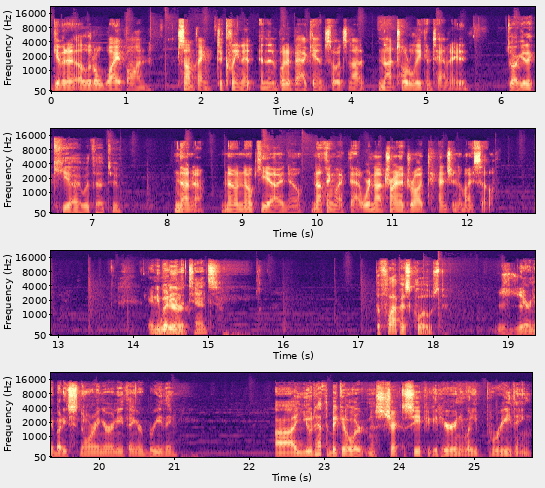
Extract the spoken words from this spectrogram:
give it a, a little wipe on something to clean it and then put it back in so it's not not totally contaminated. Do I get a ki with that too? No, no. No, no ki, no. Nothing like that. We're not trying to draw attention to myself. Anybody in the tents? The flap is closed. Hear anybody snoring or anything or breathing? Uh, you would have to make an alertness check to see if you could hear anybody breathing.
